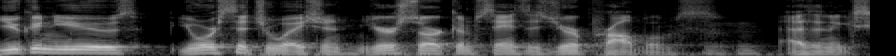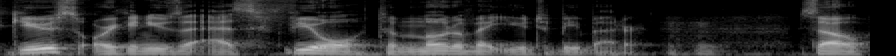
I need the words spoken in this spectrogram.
you can use your situation, your circumstances, your problems as an excuse, or you can use it as fuel to motivate you to be better. So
